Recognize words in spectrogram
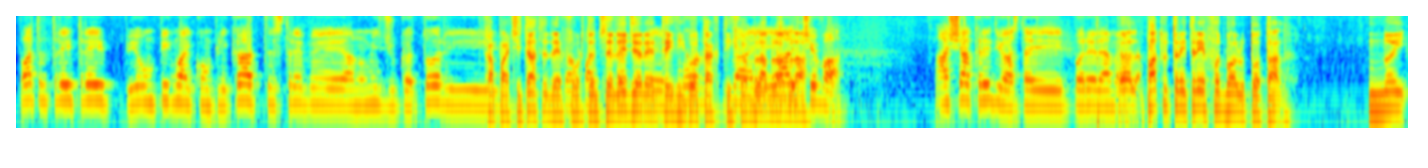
4-3-3 e un pic mai complicat, îți trebuie anumiți jucători, Capacitate de efort, capacitate înțelegere de tehnico-tactică, efort, bla da, bla e bla. altceva. Așa cred eu, asta e părerea mea. 4-3-3 e fotbalul total. Noi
